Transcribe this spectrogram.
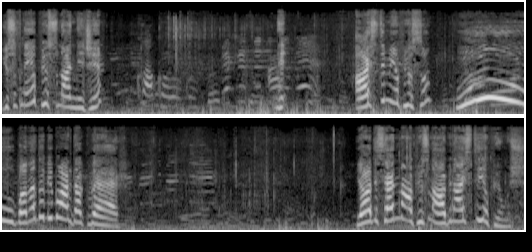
Yusuf ne yapıyorsun anneciğim? Ne? Ice mi yapıyorsun? Uuu, bana da bir bardak ver. Ya hadi sen ne yapıyorsun? Abin ice tea yapıyormuş.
